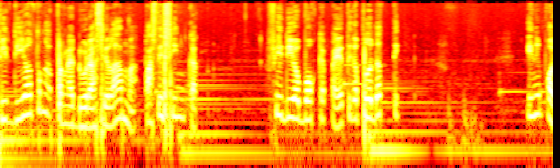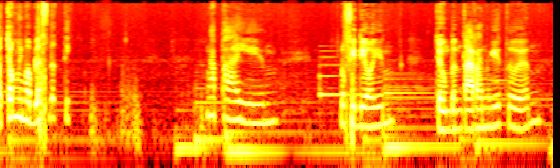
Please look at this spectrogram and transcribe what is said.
Video tuh nggak pernah durasi lama pasti singkat. Video bokep aja 30 detik. Ini pocong 15 detik. Ngapain lu videoin? Cuma bentaran gitu kan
